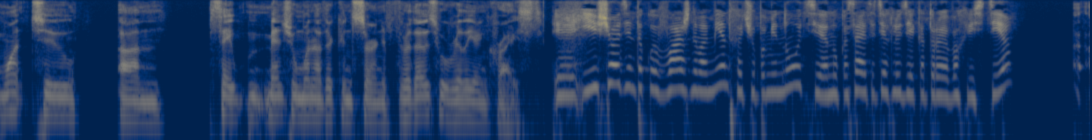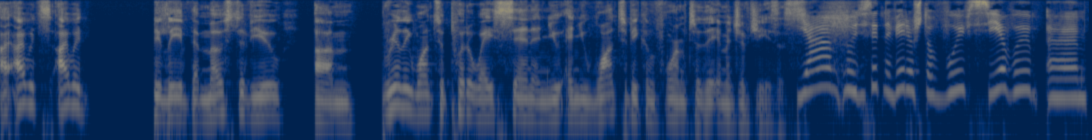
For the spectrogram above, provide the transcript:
want to um, say mention one other concern. If for those who are really in Christ, И еще один такой важный момент хочу помянуть, э, ну, касается тех людей, которые во Христе. I, I would I would believe that most of you um, really want to put away sin and you and you want to be conformed to the image of Jesus. Я, ну, действительно верю, что вы все, вы эм,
